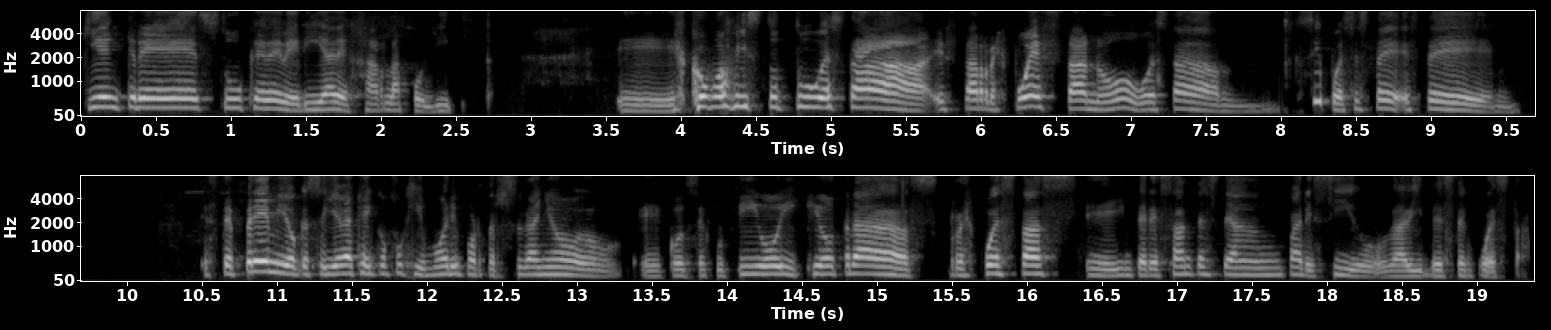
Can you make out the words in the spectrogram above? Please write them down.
¿quién crees tú que debería dejar la política? Eh, ¿Cómo has visto tú esta, esta respuesta, ¿no? O esta, mm, sí, pues este, este este premio que se lleva Keiko Fujimori por tercer año eh, consecutivo y qué otras respuestas eh, interesantes te han parecido, David, de esta encuesta.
